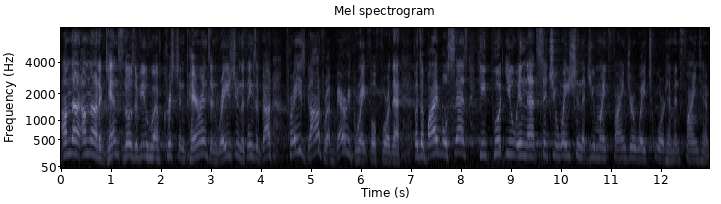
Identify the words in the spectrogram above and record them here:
I'm not, I'm not against those of you who have Christian parents and raised you in the things of God. Praise God for it. I'm very grateful for that. But the Bible says he put you in that situation that you might find your way toward him and find him.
